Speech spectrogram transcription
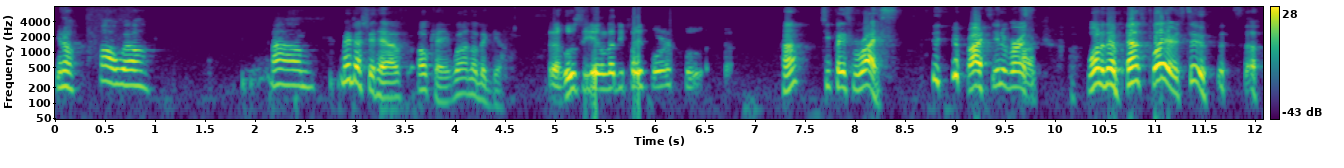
You know, oh well, um, maybe I should have. Okay, well, no big deal. Uh, who's the young lady play for? Who? Huh? She plays for Rice, Rice University. One of their best players too. So.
